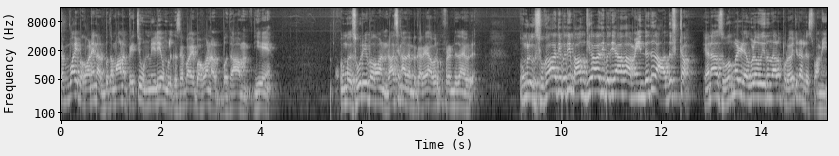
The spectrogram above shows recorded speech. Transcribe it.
செவ்வாய் பகவானின் அற்புதமான பேச்சு உண்மையிலேயே உங்களுக்கு செவ்வாய் பகவான் அற்புதம். ஏன்? உங்கள் சூரிய பகவான் ராசிநாதன் இருக்காரே அவருக்கு ஃப்ரெண்டு தான் இவர். உங்களுக்கு சுகாதிபதி பாக்யாதிபதியாக அமைந்தது அதிர்ஷ்டம். ஏன்னா சுகங்கள் எவ்வளவு இருந்தாலும் பிரயோஜனம் இல்லை சுவாமி.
